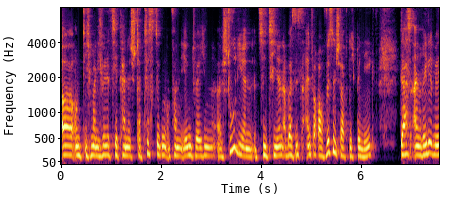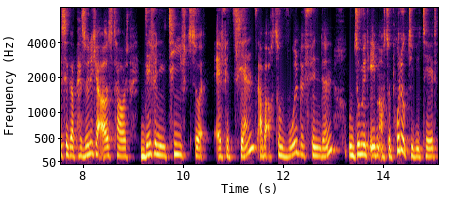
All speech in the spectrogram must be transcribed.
Äh, und ich meine, ich will jetzt hier keine Statistiken von irgendwelchen äh, Studien zitieren, aber es ist einfach auch wissenschaftlich belegt, dass ein regelmäßiger persönlicher Austausch definitiv zur Effizienz, aber auch zum Wohlbefinden und somit eben auch zur Produktivität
